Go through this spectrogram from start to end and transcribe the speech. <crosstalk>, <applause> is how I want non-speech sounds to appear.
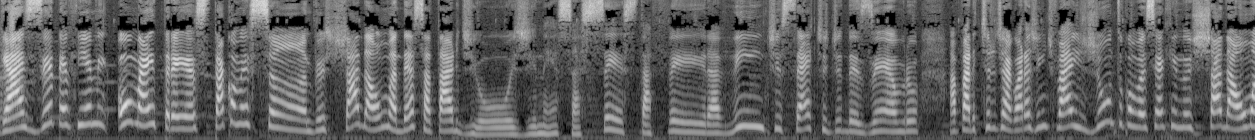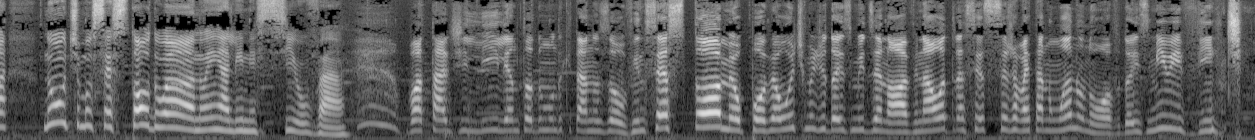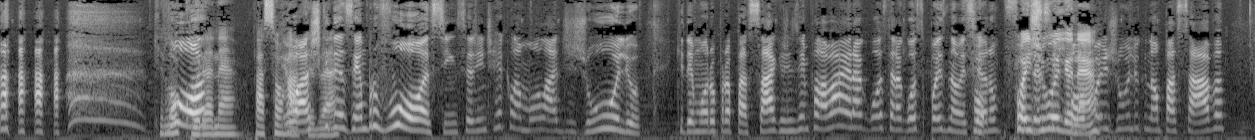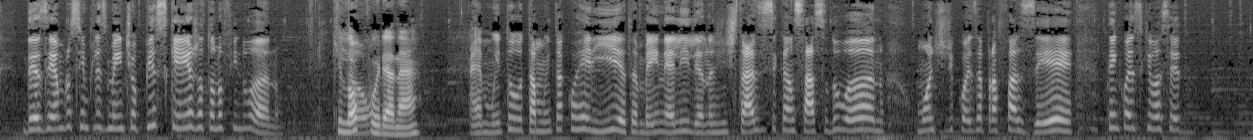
Gazeta FM 1 e 3, está começando chá da uma dessa tarde hoje, nessa sexta-feira, 27 de dezembro. A partir de agora a gente vai junto com você aqui no chá da uma, no último sextou do ano, hein, Aline Silva? Boa tarde, Lilian, todo mundo que está nos ouvindo. Sextou, meu povo, é o último de 2019. Na outra sexta você já vai estar num ano novo, 2020. <laughs> Que loucura, voou. né? Passou rápido, Eu acho né? que dezembro voou, assim. Se a gente reclamou lá de julho, que demorou para passar, que a gente sempre falava, ah, era agosto, era agosto. Pois não, esse foi, ano... Foi julho, né? Foi julho que não passava. Dezembro, simplesmente, eu pisquei e já tô no fim do ano. Que então, loucura, né? É muito, tá muita correria também, né, Liliana? A gente traz esse cansaço do ano, um monte de coisa para fazer. Tem coisas que você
